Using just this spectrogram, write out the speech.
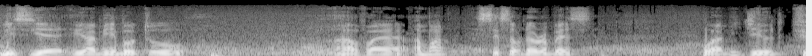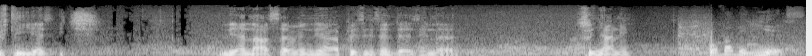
This year, you have been able to have uh, about six of the robbers who have been jailed 15 years each. They are now serving their prison sentence in uh, Sunyani. Over the years,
